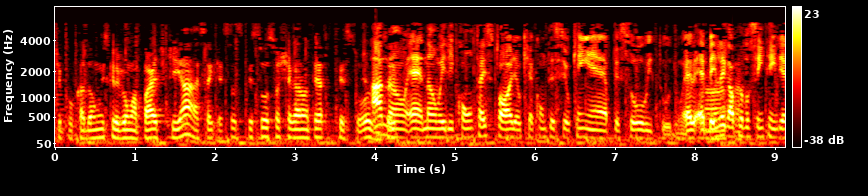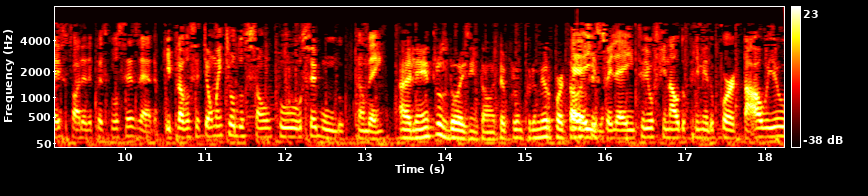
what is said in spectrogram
Tipo, cada um escreveu uma parte que, ah, essa- essas pessoas só chegaram até essas pessoas. Ah, sei. não, é, não, ele conta a história, o que aconteceu, quem é a pessoa e tudo. É, é bem Ah, legal tá. pra você entender a história depois que você zera. E pra você ter uma introdução pro segundo também. Ah, ele é entre os dois, então. Entre o pr- primeiro portal É e o isso, ele é entre o final do primeiro portal e o,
